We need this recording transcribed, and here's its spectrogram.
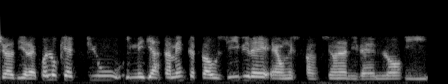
difficile da dire, quello che è più immediatamente plausibile è un'espansione a livello di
